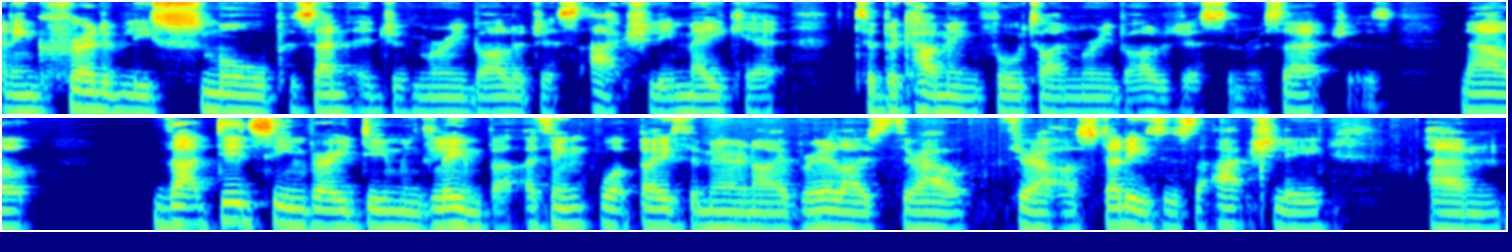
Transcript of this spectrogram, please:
an incredibly small percentage of marine biologists actually make it to becoming full time marine biologists and researchers. Now, that did seem very doom and gloom. But I think what both Amir and I have realised throughout throughout our studies is that actually um,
